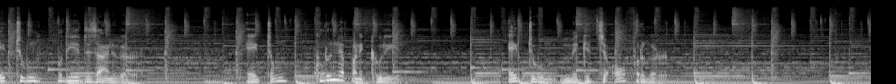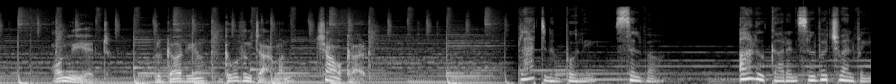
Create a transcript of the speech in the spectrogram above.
ഏറ്റവും പുതിയ ഡിസൈനുകൾ ഏറ്റവും കുറഞ്ഞ പണിക്കൂലിയിൽ ഏറ്റവും മികച്ച ഓഫറുകൾ. Only at Regalia golden diamond Chavakkad platinum പോലെ silver Alukkaran silver jewellery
